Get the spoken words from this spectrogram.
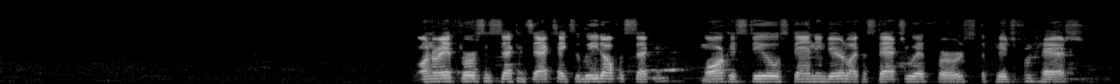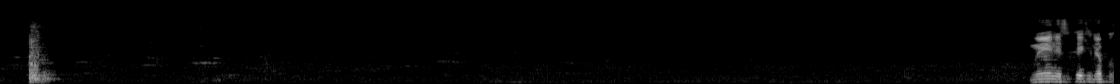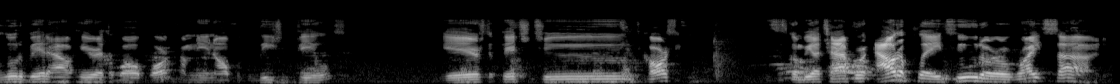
Runner at first and second. Zach takes the lead off a second. Mark is still standing there like a statue at first. The pitch from Hesh. Wind is picking up a little bit out here at the ballpark, coming in off of Elysian Fields. Here's the pitch to Carson. This is going to be a tapper out of play to the right side.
